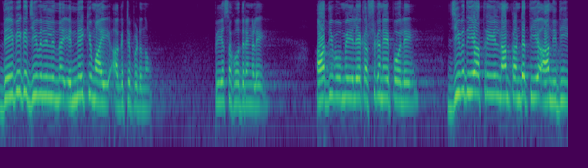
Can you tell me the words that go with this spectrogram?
ദൈവിക ജീവനിൽ നിന്ന് എന്നേക്കുമായി അകറ്റപ്പെടുന്നു. പ്രിയ സഹോദരങ്ങളെ ആദ്യഭൂമിയിലെ കർഷകനെ പോലെ ജീവിതയാത്രയിൽ നാം കണ്ടെത്തിയ ആ നിധി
